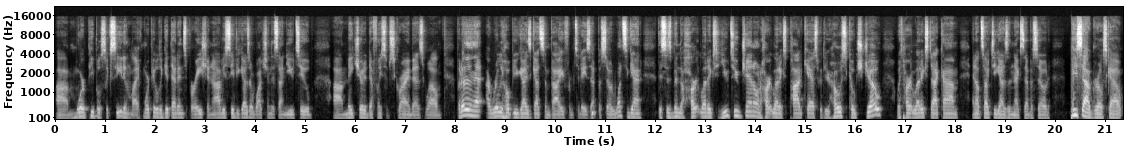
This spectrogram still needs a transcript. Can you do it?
uh, more people succeed in life, more people to get that inspiration. And obviously, if you guys are watching this on YouTube, um, make sure to definitely subscribe as well. But other than that, I really hope you guys got some value from today's episode. Once again, this has been the Heartletics YouTube channel and Heartletics podcast with your host, Coach Joe with heartletics.com. And I'll talk to you guys in the next episode. Peace out, Girl Scout.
